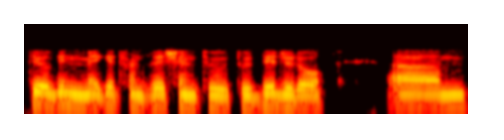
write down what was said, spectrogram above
still didn't make a transition to, to digital. Um,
